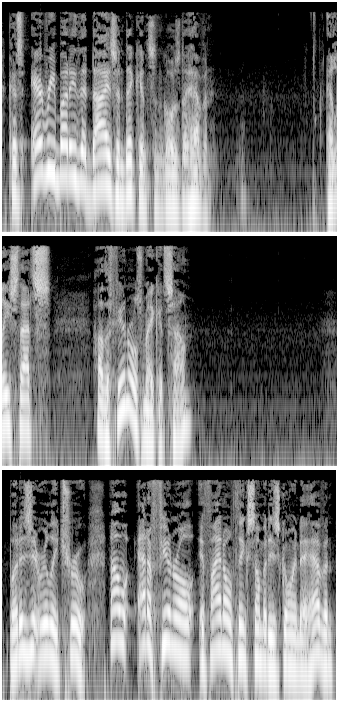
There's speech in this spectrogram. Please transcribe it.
Because everybody that dies in Dickinson goes to heaven. At least that's how the funerals make it sound. But is it really true? Now, at a funeral, if I don't think somebody's going to heaven,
